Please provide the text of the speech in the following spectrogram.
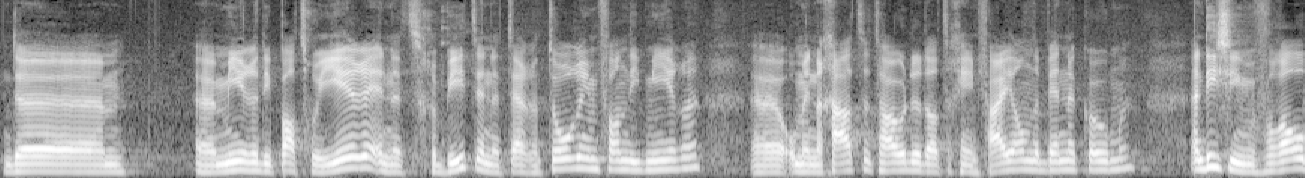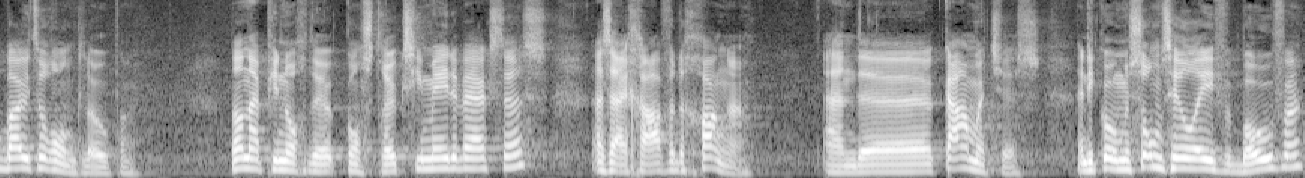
De uh, mieren die patrouilleren in het gebied, in het territorium van die mieren. Uh, om in de gaten te houden dat er geen vijanden binnenkomen. En die zien we vooral buiten rondlopen. Dan heb je nog de constructiemedewerksters. En zij graven de gangen en de kamertjes. En die komen soms heel even boven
